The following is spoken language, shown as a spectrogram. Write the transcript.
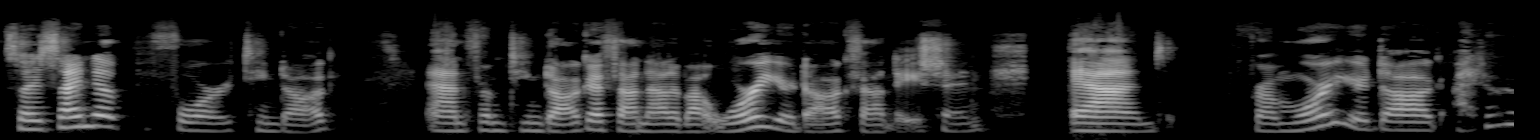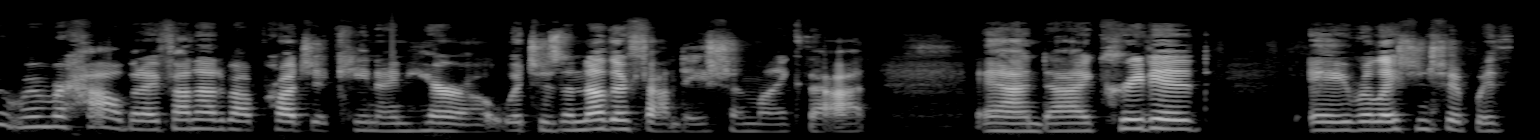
So I signed up for Team Dog. And from Team Dog, I found out about Warrior Dog Foundation. And from Warrior Dog, I don't remember how, but I found out about Project Canine Hero, which is another foundation like that. And I created a relationship with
